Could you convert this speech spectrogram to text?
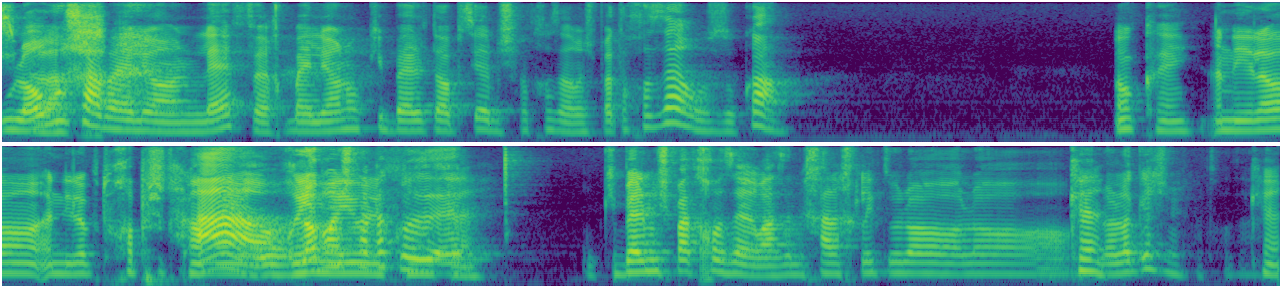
הוא לא. הורשע בעליון, להפך, בעליון הוא קיבל את האופציה למשפט חוזר, במשפט החוזר הוא זוכה. אוקיי, אני לא, אני לא בטוחה פשוט כמה אה, ערעורים לא היו לפני. זה. הוא קיבל משפט חוזר, ואז הם בכלל החליטו לא, לא, כן. לא לגשת למשפט חוזר. כן.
